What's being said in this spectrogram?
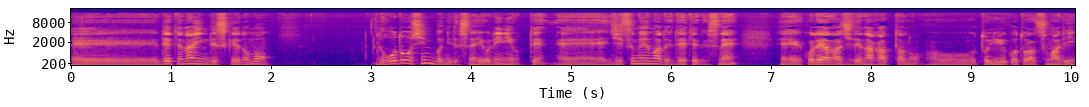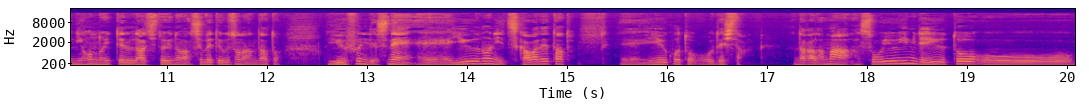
えー、出てないんですけれども、労働新聞にですね、よりによって、えー、実名まで出てですね、えー、これは拉致でなかったのということは、つまり日本の言ってる拉致というのは全て嘘なんだというふうにですね、えー、言うのに使われたということでした。だからまあそういう意味で言うと、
